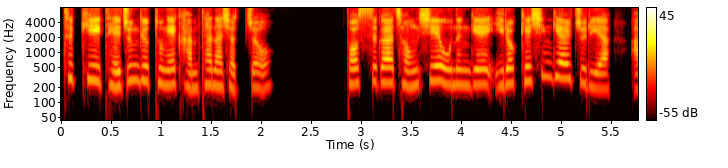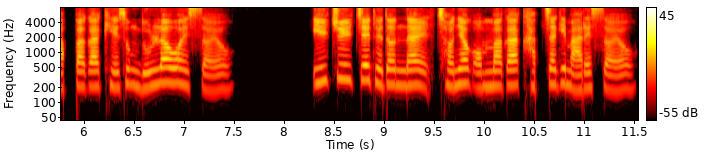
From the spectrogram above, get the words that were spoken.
특히 대중교통에 감탄하셨죠. 버스가 정시에 오는 게 이렇게 신기할 줄이야 아빠가 계속 놀라워했어요. 일주일째 되던 날 저녁 엄마가 갑자기 말했어요.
